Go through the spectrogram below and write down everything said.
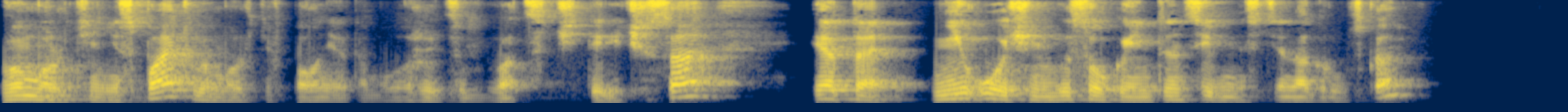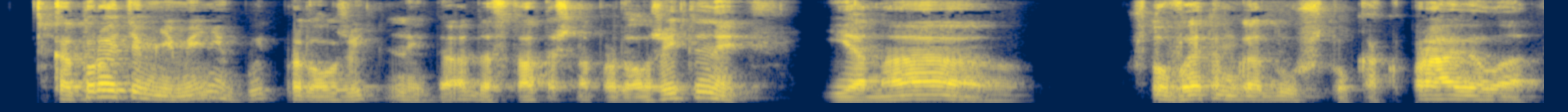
Вы можете не спать, вы можете вполне там уложиться в 24 часа. Это не очень высокой интенсивности нагрузка, которая, тем не менее, будет продолжительной, да, достаточно продолжительной. И она, что в этом году, что, как правило,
